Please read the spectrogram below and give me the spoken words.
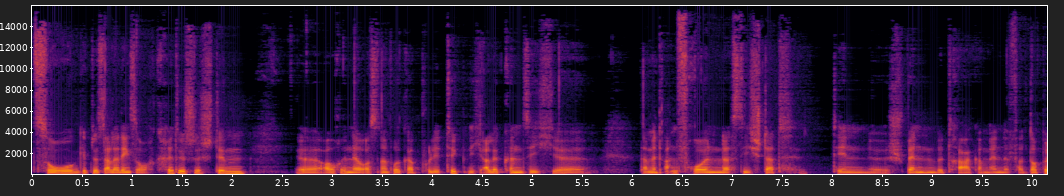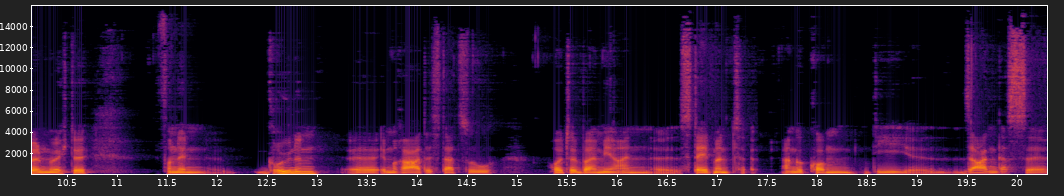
Zoo gibt es allerdings auch kritische Stimmen, äh, auch in der Osnabrücker Politik. Nicht alle können sich äh, damit anfreunden, dass die Stadt den äh, Spendenbetrag am Ende verdoppeln möchte. Von den Grünen äh, im Rat ist dazu heute bei mir ein äh, Statement angekommen, die äh, sagen, das äh,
